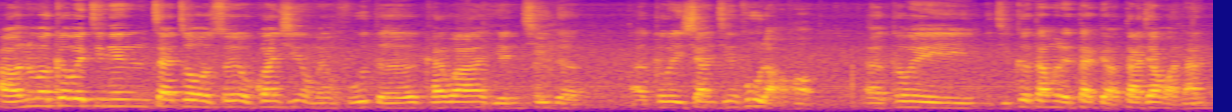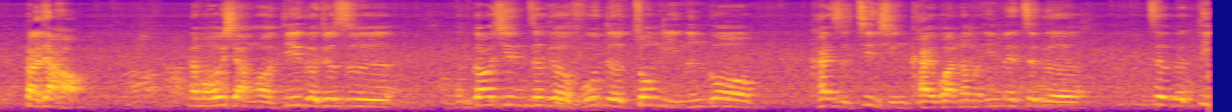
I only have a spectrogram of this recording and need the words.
好，那么各位今天在座所有关心我们福德开发园区的呃各位乡亲父老哈，呃各位以及各单位的代表，大家晚安，大家好。那么我想哦，第一个就是很高兴这个福德终于能够开始进行开发。那么因为这个这个地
